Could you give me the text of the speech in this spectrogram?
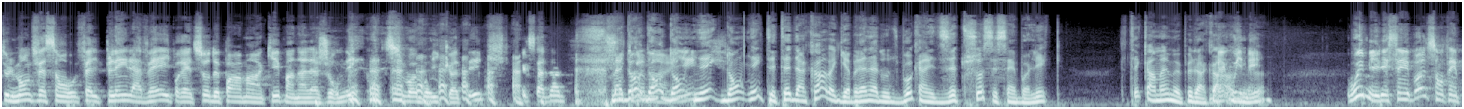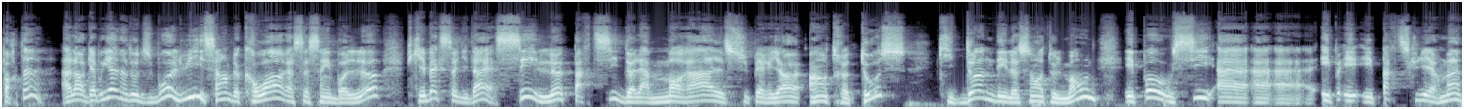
Tout le monde fait son fait le plein la veille pour être sûr de pas en manquer pendant la journée quand tu vas boycotter. ça donne Mais donc, donc, donc, Nick, donc, tu étais d'accord avec Gabriel Nadeau-Dubois quand il disait tout ça, c'est symbolique. Tu étais quand même un peu d'accord. Ben oui, mais, oui, mais les symboles sont importants. Alors, Gabriel Nadeau-Dubois, lui, il semble croire à ce symbole-là. Puis Québec solidaire, c'est le parti de la morale supérieure entre tous qui donne des leçons à tout le monde et pas aussi à, et, particulièrement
